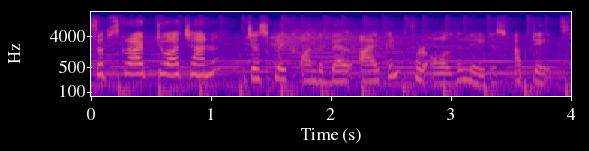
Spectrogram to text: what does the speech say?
Subscribe to our channel. Just click on the bell icon for all the latest updates.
